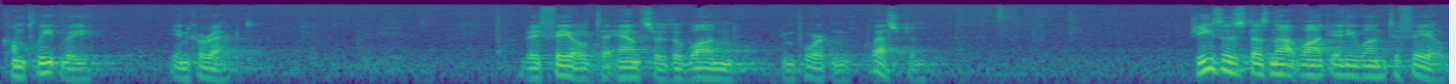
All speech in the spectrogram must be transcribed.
completely incorrect they failed to answer the one important question. Jesus does not want anyone to fail.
